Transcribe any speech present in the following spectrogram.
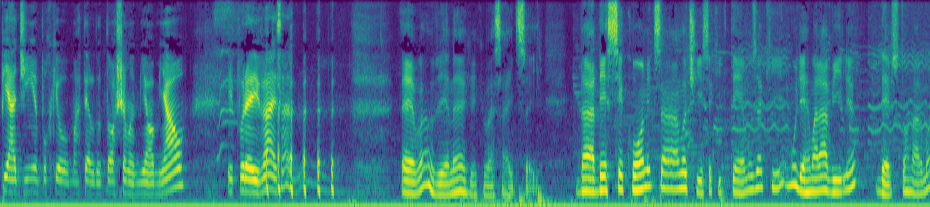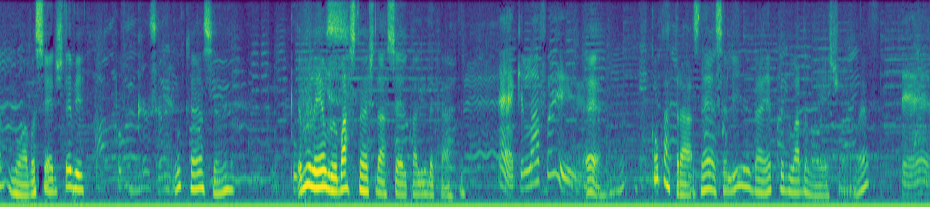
piadinha porque o martelo do Thor chama miau miau, e por aí vai, sabe? é, vamos ver, né, o que, que vai sair disso aí da DC Comics, a notícia que temos é que Mulher Maravilha deve se tornar uma nova série de TV. Pô, não cansa, né? Não cansa, né? Pô, Eu me lembro isso. bastante da série com a Linda Carter. É, aquilo lá foi. É, ficou pra trás, né? Essa ali é da época do Adam West, né? É.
